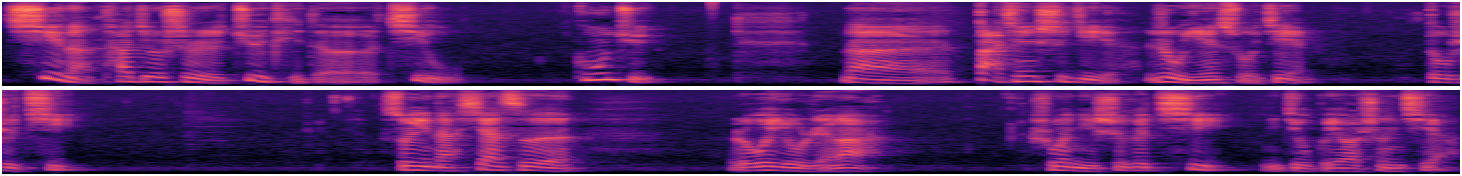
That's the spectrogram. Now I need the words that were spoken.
气呢，它就是具体的器物、工具。那大千世界，肉眼所见都是气。所以呢，下次如果有人啊说你是个气，你就不要生气啊。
